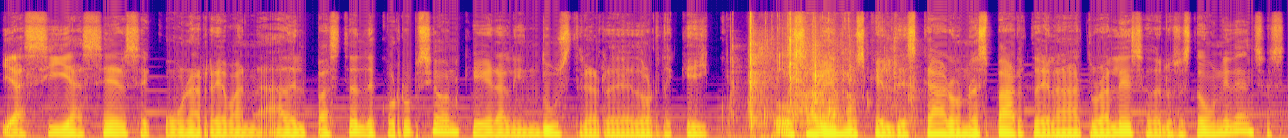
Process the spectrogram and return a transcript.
y así hacerse con una rebanada del pastel de corrupción que era la industria alrededor de Keiko. Todos sabemos que el descaro no es parte de la naturaleza de los estadounidenses.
